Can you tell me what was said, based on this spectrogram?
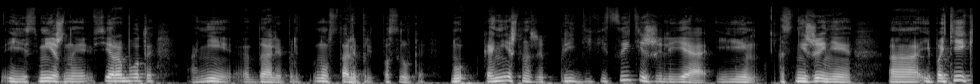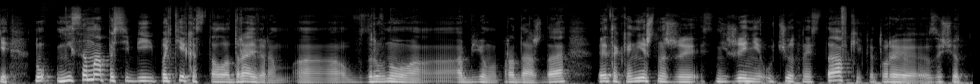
и смежные все работы, они дали, ну, стали предпосылкой. Ну, конечно же, при дефиците жилья и снижении э, ипотеки, ну, не сама по себе ипотека стала драйвером э, взрывного объема продаж, да, это, конечно же, снижение учетной ставки, которая за счет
